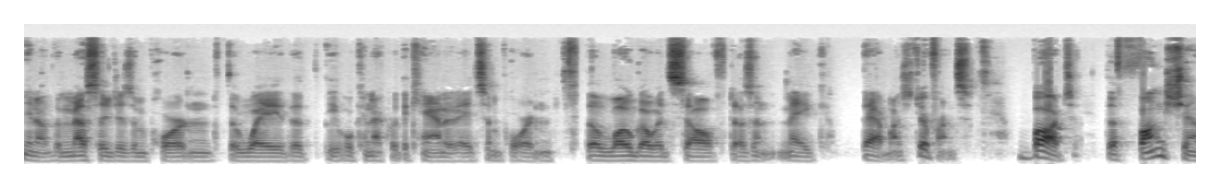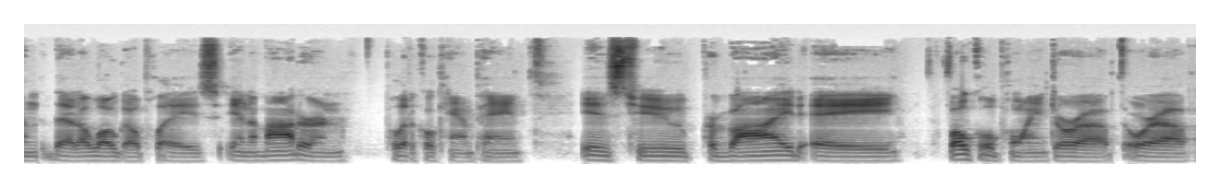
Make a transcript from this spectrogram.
you know, the message is important. The way that people connect with the candidate's is important. The logo itself doesn't make that much difference. But the function that a logo plays in a modern political campaign is to provide a focal point or a or a,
